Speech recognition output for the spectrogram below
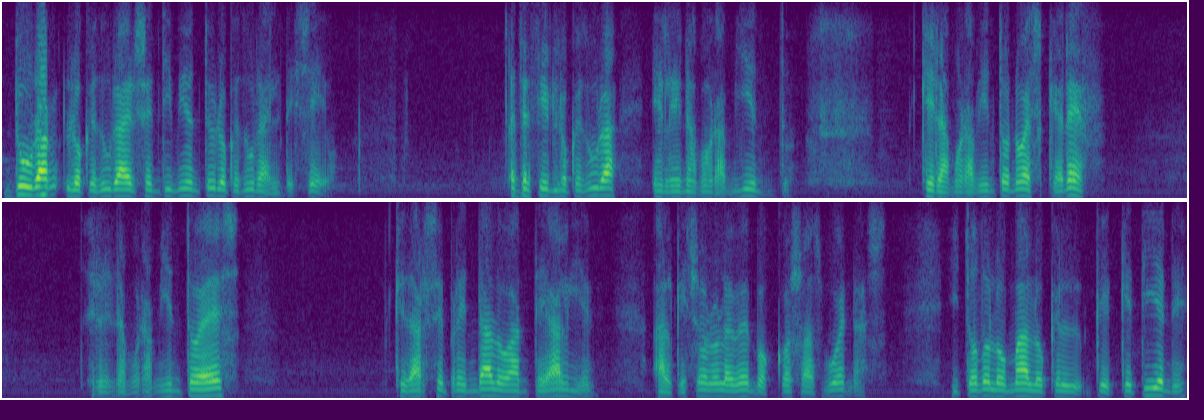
duran lo que dura el sentimiento y lo que dura el deseo. Es decir, lo que dura el enamoramiento que el enamoramiento no es querer. El enamoramiento es quedarse prendado ante alguien al que solo le vemos cosas buenas y todo lo malo que, que, que tiene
